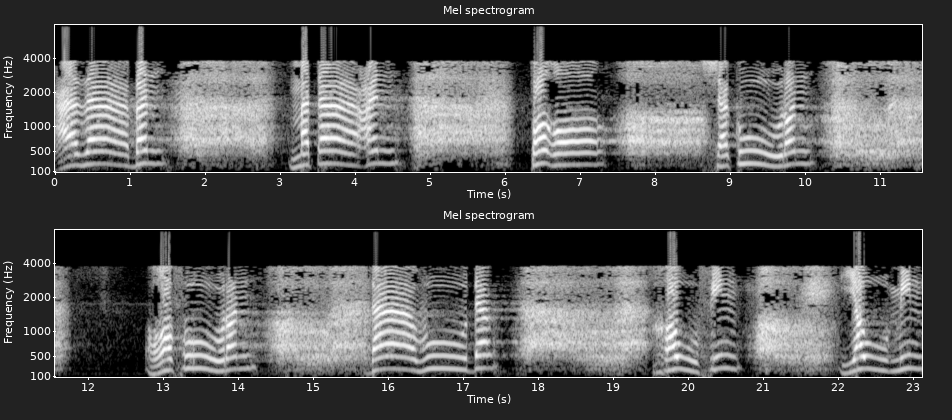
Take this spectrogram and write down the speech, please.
عذابا متاعا طغى شكورا غفورا داود خوف یوم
